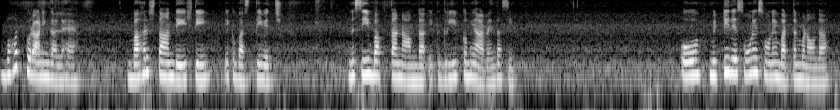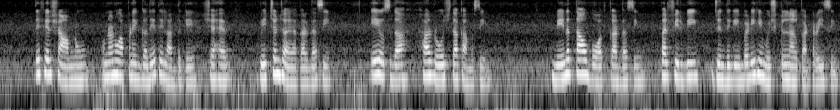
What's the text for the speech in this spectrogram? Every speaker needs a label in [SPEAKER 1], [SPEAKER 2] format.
[SPEAKER 1] ਬਹੁਤ ਪੁਰਾਣੀ ਗੱਲ ਹੈ। ਬਾਹਰਸਤਾਨ ਦੇਸ਼ ਦੀ ਇੱਕ ਬਸਤੀ ਵਿੱਚ ਨਸੀਬ ਬਖਤਾ ਨਾਮ ਦਾ ਇੱਕ ਗਰੀਬ ਘੁਮਿਆਰ ਰਹਿੰਦਾ ਸੀ। ਉਹ ਮਿੱਟੀ ਦੇ ਸੋਹਣੇ ਸੋਹਣੇ ਬਰਤਨ ਬਣਾਉਂਦਾ ਤੇ ਫਿਰ ਸ਼ਾਮ ਨੂੰ ਉਹਨਾਂ ਨੂੰ ਆਪਣੇ ਗਧੇ 'ਤੇ ਲੱਦ ਕੇ ਸ਼ਹਿਰ ਵੇਚਣ ਜਾਇਆ ਕਰਦਾ ਸੀ। ਇਹ ਉਸ ਦਾ ਹਰ ਰੋਜ਼ ਦਾ ਕੰਮ ਸੀ। ਮਿਹਨਤ ਤਾਂ ਉਹ ਬਹੁਤ ਕਰਦਾ ਸੀ। ਪਰ ਫਿਰ ਵੀ ਜ਼ਿੰਦਗੀ ਬੜੀ ਹੀ ਮੁਸ਼ਕਿਲ ਨਾਲ ਕੱਟ ਰਹੀ ਸੀ।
